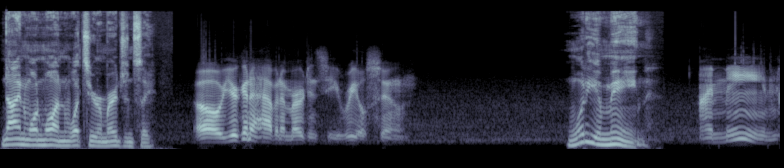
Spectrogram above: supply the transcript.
911, what's your emergency? Oh, you're gonna have an emergency real soon. What do you mean? I mean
